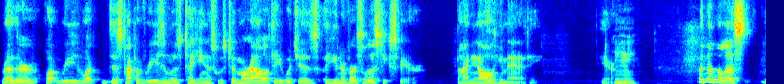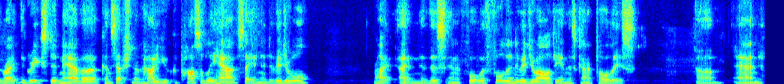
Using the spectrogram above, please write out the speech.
Rather, what re- what this type of reason was taking us was to morality, which is a universalistic sphere, binding all humanity here. Mhm. But nonetheless, right, the Greeks didn't have a conception of how you could possibly have, say, an individual, right, and this and a full with full individuality in this kind of polis, um, and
